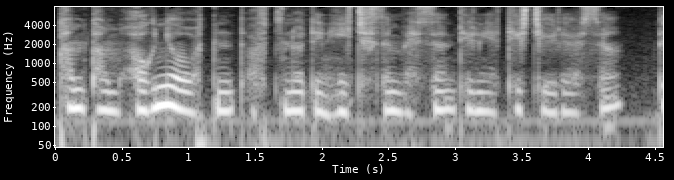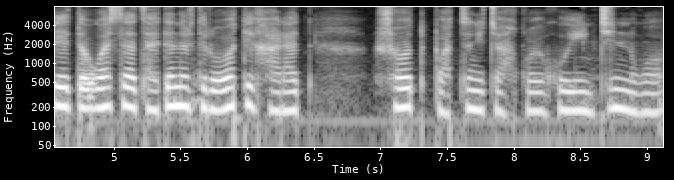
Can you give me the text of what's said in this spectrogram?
том том хогны уутанд хувцнуудыг хийчихсэн байсан. Тэр нь тэр чигээрээ байсан. Тэгээд угаасаа цагдаа нар тэр уутыг хараад шууд боцсон гэж аахгүй хөө эн чинь нөгөө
